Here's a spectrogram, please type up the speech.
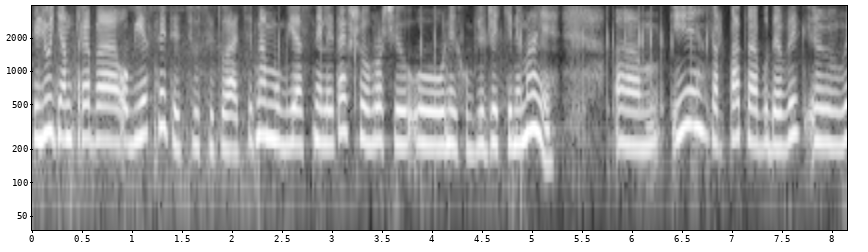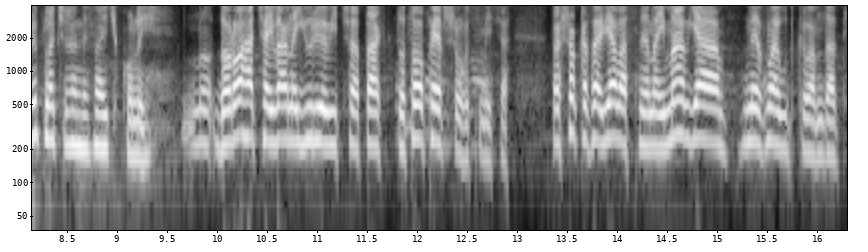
і людям треба об'яснити цю ситуацію. Нам об'яснили так, що грошей у них у бюджеті немає. Ем, І зарплата буде е, виплачена не знають коли. Ну, дорогача Івана Юрійовича так, до того першого сміся. Так що казав, я вас не наймав, я не знаю, утки вам дати.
